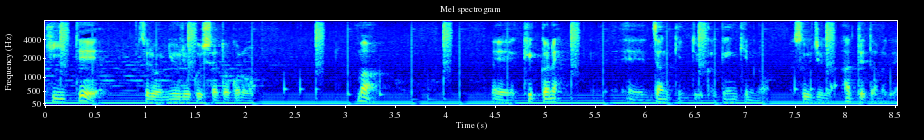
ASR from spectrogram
聞いてそれを入力したところまあ、えー、結果ね、えー、残金というか現金の数字が合ってたので、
